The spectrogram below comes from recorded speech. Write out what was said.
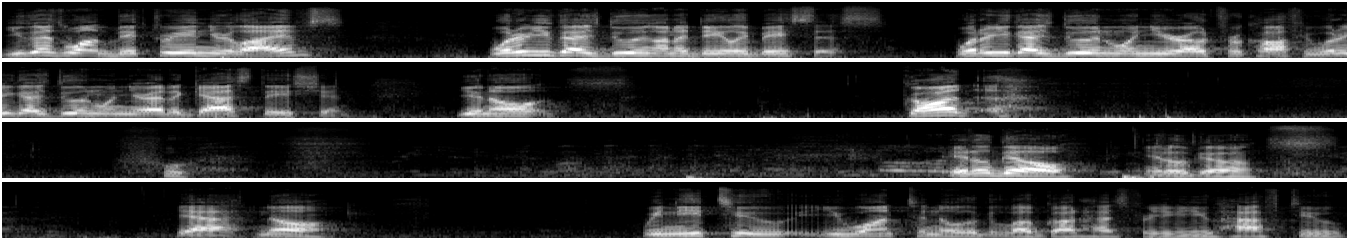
You guys want victory in your lives? What are you guys doing on a daily basis? What are you guys doing when you're out for coffee? What are you guys doing when you're at a gas station? You know, God. Uh, whew. It'll go. It'll go. Yeah, no. We need to, you want to know the love God has for you. You have to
